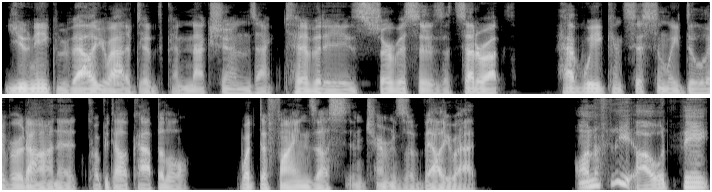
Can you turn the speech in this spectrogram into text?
unique value additive connections, activities, services, etc., have we consistently delivered on at Kopital Capital? What defines us in terms of value add? Honestly, I would say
